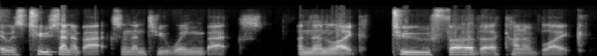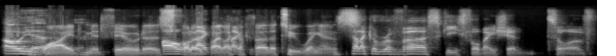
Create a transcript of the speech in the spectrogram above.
it was two centre backs and then two wing backs, and then like two further kind of like Oh yeah, wide yeah. midfielders, Oh, followed like- by like, like- a further two wingers. So like a reverse geese formation, sort of.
